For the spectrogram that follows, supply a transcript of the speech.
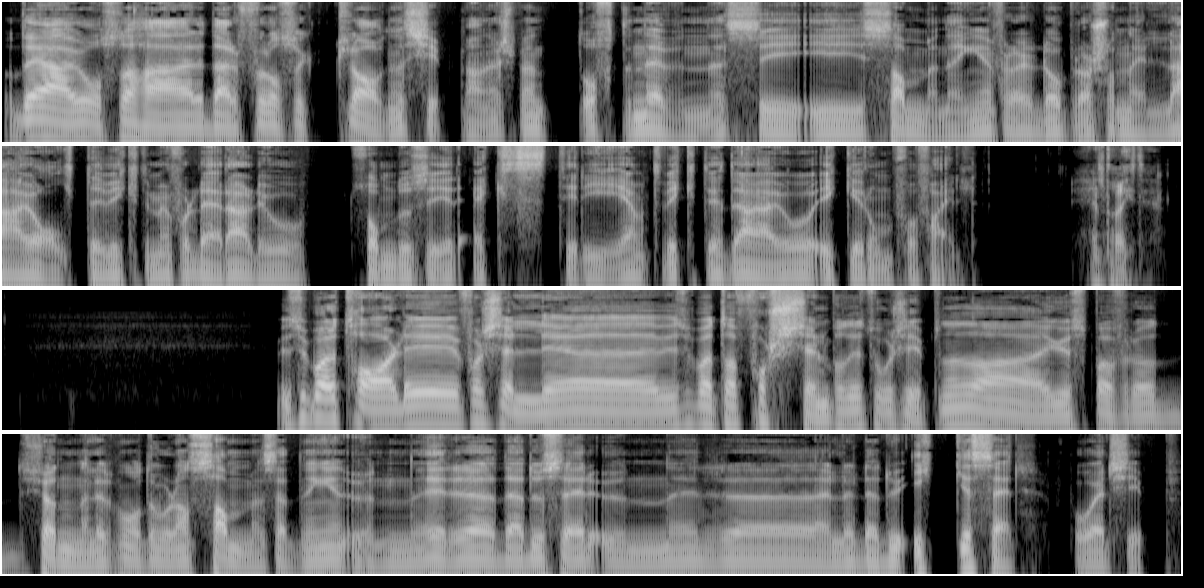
Og Det er jo også her, derfor også Klavenes Shipmanagement ofte nevnes i, i sammenhengen, for det operasjonelle er jo alltid viktig, men for dere er det jo, som du sier, ekstremt viktig. Det er jo ikke rom for feil. Helt riktig. Hvis vi bare tar de forskjellige Hvis vi bare tar forskjellen på de to skipene, da, August, bare for å skjønne litt på en måte hvordan sammensetningen under det du ser under Eller det du ikke ser på et skip.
